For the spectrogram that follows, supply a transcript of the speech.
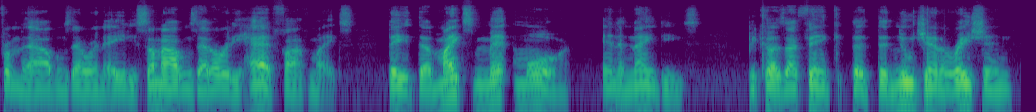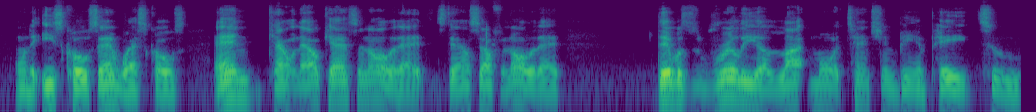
from the albums that were in the 80s. Some albums that already had five mics. They the mics meant more in the 90s because I think the the new generation on the East Coast and West Coast and counting OutKast and all of that, down south and all of that, there was really a lot more attention being paid to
